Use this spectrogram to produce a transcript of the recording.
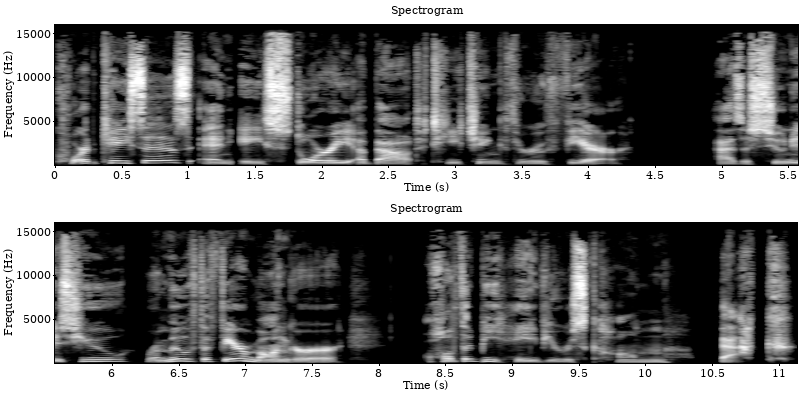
court cases and a story about teaching through fear. As, soon as you remove the fear monger, all the behaviors come back.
